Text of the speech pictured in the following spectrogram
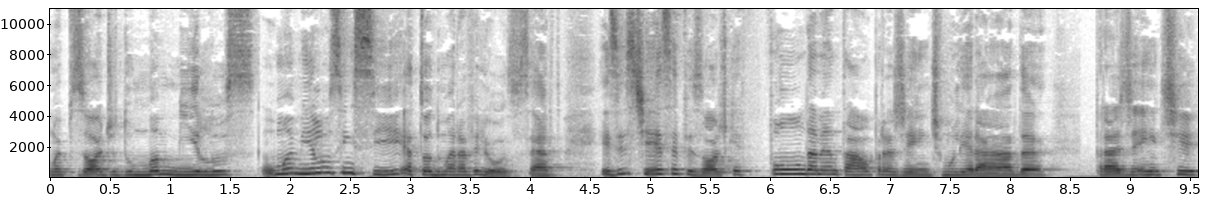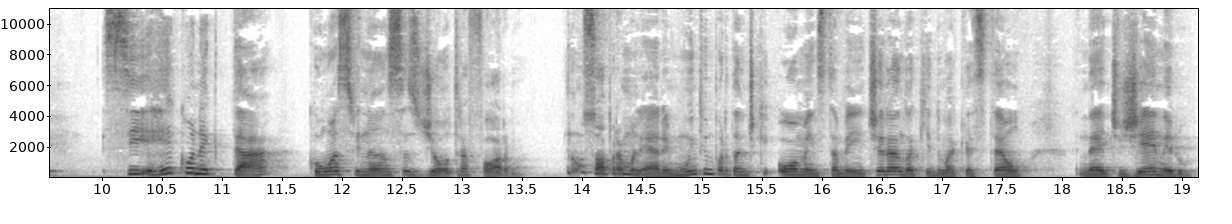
um episódio do Mamilos. O Mamilos em si é todo maravilhoso, certo? Existe esse episódio que é fundamental pra gente, mulherada, pra gente se reconectar com as finanças de outra forma. Não só para mulher, é muito importante que homens também, tirando aqui de uma questão né, de gênero,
